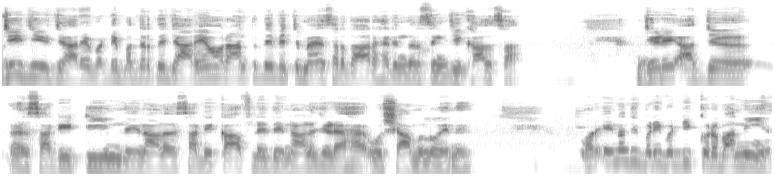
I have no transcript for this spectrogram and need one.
ਜੀ ਜੀ ਜਾ ਰਹੇ ਵੱਡੇ ਪੱਧਰ ਤੇ ਜਾ ਰਹੇ ਹਾਂ ਔਰ ਅੰਤ ਦੇ ਵਿੱਚ ਮੈਂ ਸਰਦਾਰ ਹਰਿੰਦਰ ਸਿੰਘ ਜੀ ਖਾਲਸਾ ਜਿਹੜੇ ਅੱਜ ਸਾਡੀ ਟੀਮ ਦੇ ਨਾਲ ਸਾਡੇ ਕਾਫਲੇ ਦੇ ਨਾਲ ਜਿਹੜਾ ਹੈ ਉਹ ਸ਼ਾਮਲ ਹੋਏ ਨੇ। ਔਰ ਇਹਨਾਂ ਦੀ ਬੜੀ ਵੱਡੀ ਕੁਰਬਾਨੀ ਹੈ।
